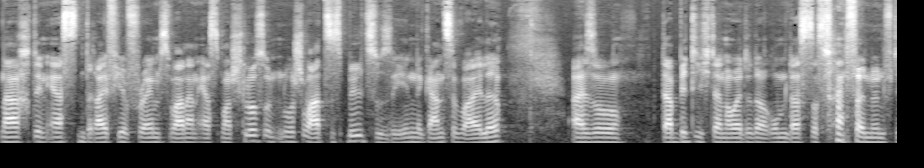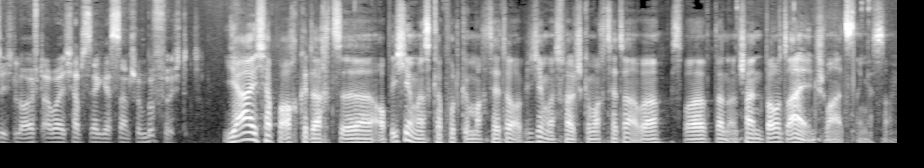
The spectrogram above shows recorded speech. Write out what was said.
Nach den ersten drei, vier Frames war dann erstmal Schluss und nur schwarzes Bild zu sehen, eine ganze Weile. Also da bitte ich dann heute darum, dass das dann vernünftig läuft, aber ich habe es ja gestern schon befürchtet. Ja, ich habe auch gedacht, äh, ob ich irgendwas kaputt gemacht hätte, ob ich irgendwas falsch gemacht hätte, aber es war dann anscheinend bei uns allen schwarz dann gestern.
